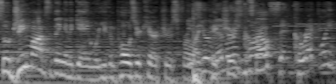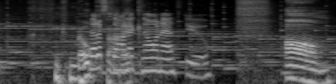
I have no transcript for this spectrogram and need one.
so GPose's the thing in a game where you can pose your characters for Is like your memory pictures and card stuff. set correctly? nope, Shut up, Sonic. Sonic. No one asked you. Um,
